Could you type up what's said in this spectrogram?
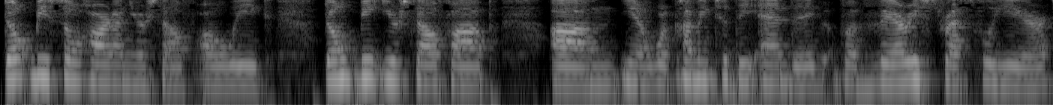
Don't be so hard on yourself all week. Don't beat yourself up. Um, you know, we're coming to the end of a very stressful year.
